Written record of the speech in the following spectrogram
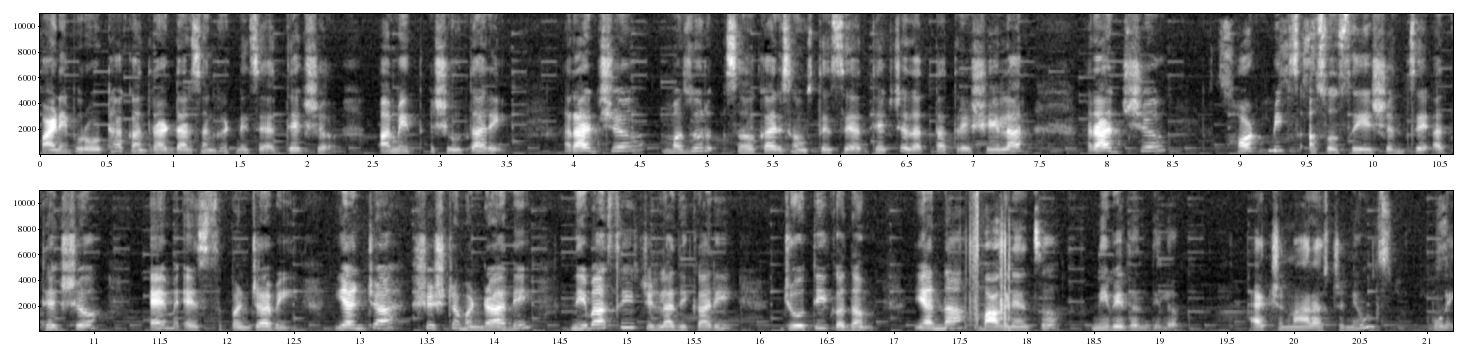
पाणीपुरवठा कंत्राटदार संघटनेचे अध्यक्ष अमित शिवतारे राज्य मजूर सहकारी संस्थेचे अध्यक्ष दत्तात्रय शेलार राज्य हॉटमिक्स असोसिएशनचे अध्यक्ष एम एस पंजाबी यांच्या शिष्टमंडळाने निवासी जिल्हाधिकारी ज्योती कदम यांना मागण्याचं निवेदन दिलं. Action Maharashtra News Pune.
